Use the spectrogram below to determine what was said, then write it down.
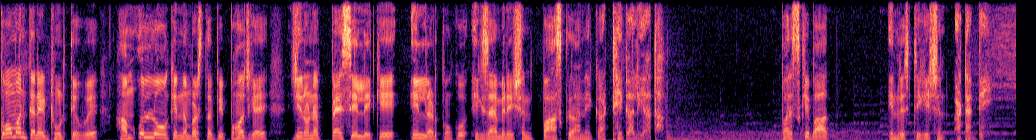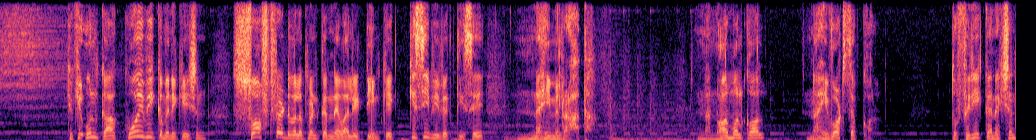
कॉमन कनेक्ट ढूंढते हुए हम उन लोगों के नंबर्स तक भी पहुँच गए जिन्होंने पैसे लेके इन लड़कों को एग्जामिनेशन पास कराने का ठेका लिया था। पर इसके बाद इन्वेस्टिगेशन अटक गई। क्योंकि उनका कोई भी कम्युनिकेशन सॉफ्टवेयर डेवलपमेंट करने वाली टीम के किसी भी व्यक्ति से नहीं मिल रहा था। ना नॉर्मल कॉल ना ही व्हाट्सएप कॉल तो फिर ये कनेक्शन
